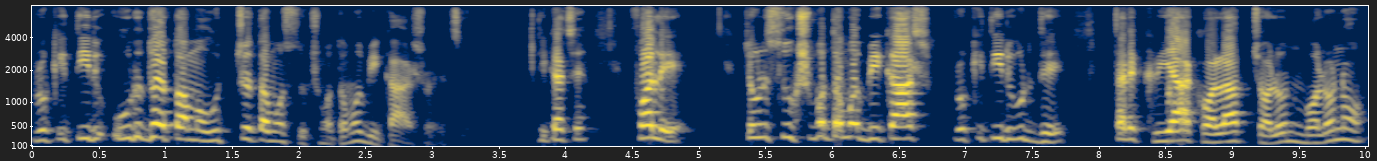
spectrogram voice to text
প্রকৃতির ঊর্ধ্বতম, উচ্চতম, সূক্ষ্মতম বিকাশ হয়েছে। ঠিক আছে? ফলে যখন সূক্ষ্মতম বিকাশ প্রকৃতির ঊর্ধ্বে, তার ক্রিয়াকলাপ চলন বলনও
